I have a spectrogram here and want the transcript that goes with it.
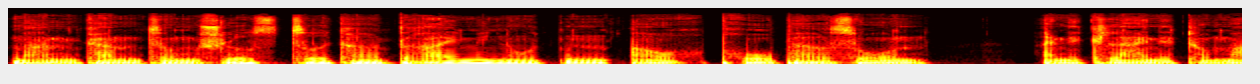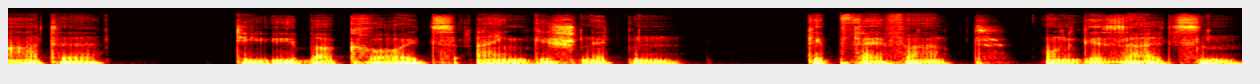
Man kann zum Schluss circa drei Minuten auch pro Person eine kleine Tomate die über Kreuz eingeschnitten, gepfeffert und gesalzen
